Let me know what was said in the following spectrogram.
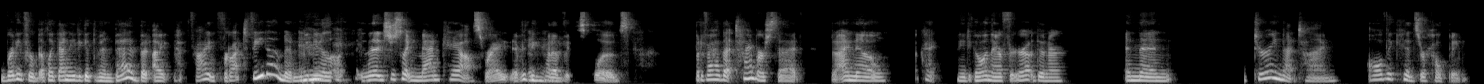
ready for bed. Like I need to get them in bed, but I, I forgot to feed them. And, mm-hmm. you know, and then it's just like mad chaos, right? Everything mm-hmm. kind of explodes. But if I have that timer set, then I know okay, need to go in there, figure out dinner. And then during that time, all the kids are helping.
